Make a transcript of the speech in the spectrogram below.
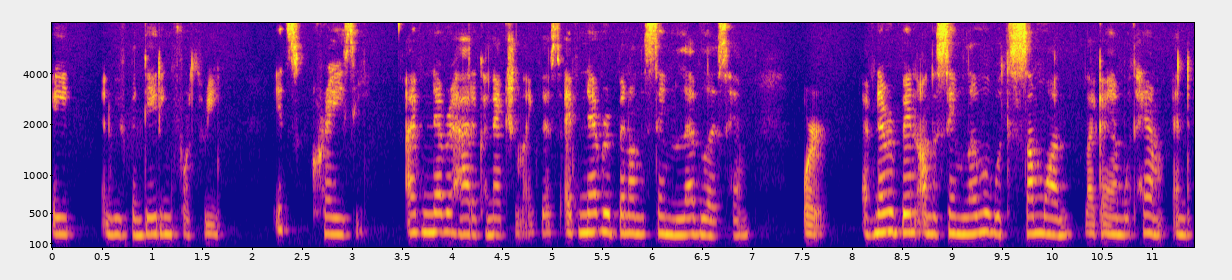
8 and we've been dating for 3. It's crazy. I've never had a connection like this. I've never been on the same level as him or I've never been on the same level with someone like I am with him and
